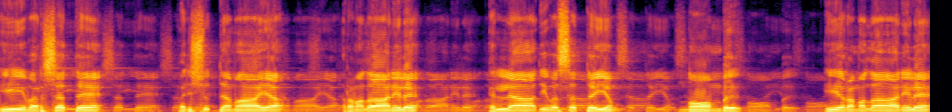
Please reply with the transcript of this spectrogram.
ഈ വർഷത്തെ പരിശുദ്ധമായ റമദാനിലെ എല്ലാ ദിവസത്തെയും നോമ്പ്. ഈ റമദാനിലെ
